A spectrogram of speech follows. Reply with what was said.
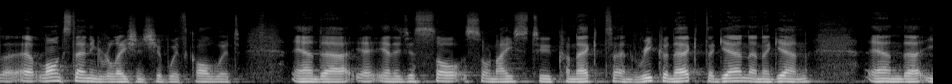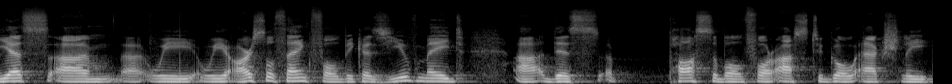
a long-standing relationship with Colwood. And, uh, and it's just so, so nice to connect and reconnect again and again. And uh, yes, um, uh, we, we are so thankful because you've made uh, this possible for us to go actually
